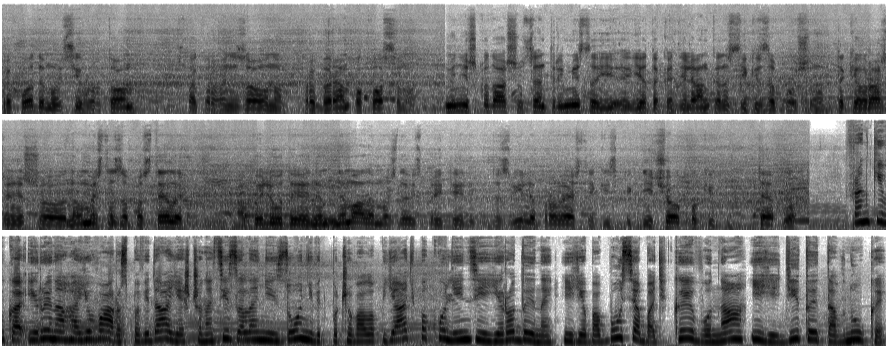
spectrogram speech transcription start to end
приходимо всі гуртом, так організовано, приберемо, покосимо. Мені шкода, що в центрі міста є така ділянка настільки запущена. Таке враження, що навмисно запустили, аби люди не мали можливість прийти дозвілля провести, якийсь пікнічок, поки тепло. Франківка Ірина Гайова розповідає, що на цій зеленій зоні відпочивало п'ять поколінь з її родини: її бабуся, батьки, вона, її діти та внуки.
